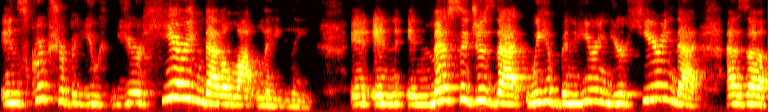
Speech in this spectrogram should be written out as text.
in scripture but you you're hearing that a lot lately. In, in in messages that we have been hearing you're hearing that as a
